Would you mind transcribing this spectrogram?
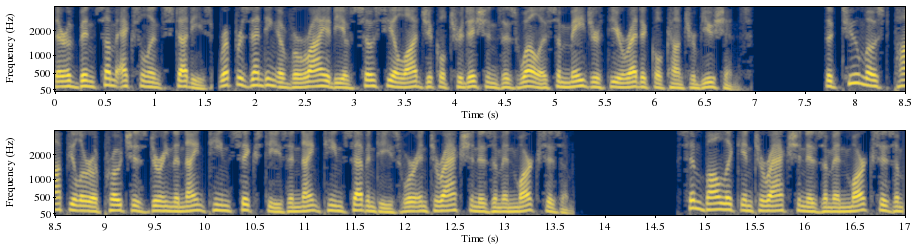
there have been some excellent studies, representing a variety of sociological traditions as well as some major theoretical contributions. The two most popular approaches during the 1960s and 1970s were interactionism and Marxism. Symbolic interactionism and Marxism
